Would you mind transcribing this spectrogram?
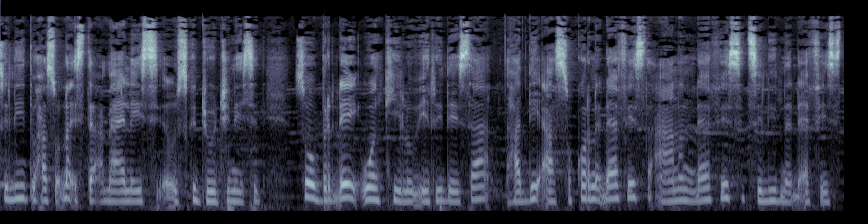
saliid waxaasoo dhan isticmaalaysid oo iska joojinaysid. Soo berdhey one kilo ay ridaysaa haddii aad sokorna dhaafaysid caanana dhaafaysid saliidna dhaafaysid.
